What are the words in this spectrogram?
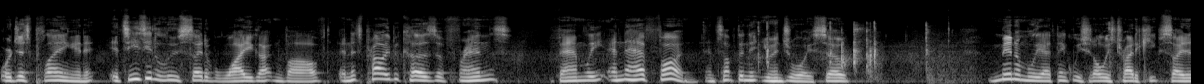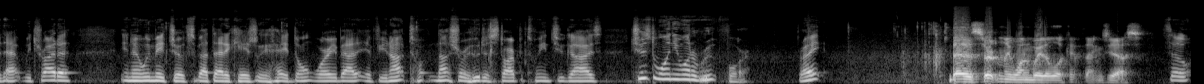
Or just playing in it, it's easy to lose sight of why you got involved. And it's probably because of friends, family, and to have fun and something that you enjoy. So, minimally, I think we should always try to keep sight of that. We try to, you know, we make jokes about that occasionally. Hey, don't worry about it. If you're not t- not sure who to start between two guys, choose the one you want to root for right? That is certainly one way to look at things, yes. So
